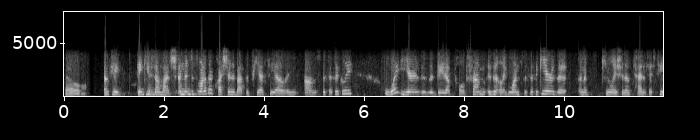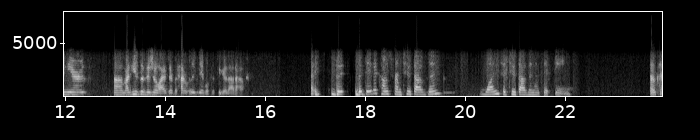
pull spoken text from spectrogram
So okay, thank you so much. And then just one other question about the PSEO and um, specifically, what years is the data pulled from? Is it like one specific year? Is it an accumulation of 10, 15 years? Um, I've used the visualizer, but haven't really been able to figure that out. I, the, the data comes from 2001 to 2015. Okay.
